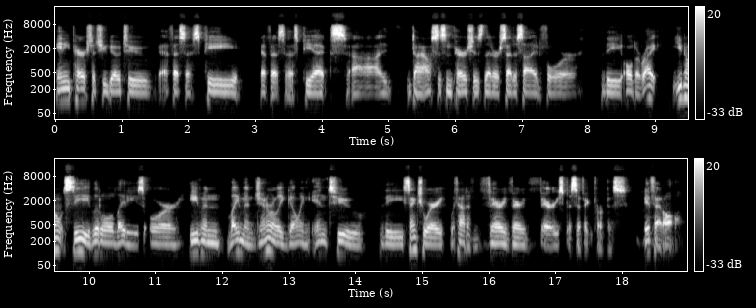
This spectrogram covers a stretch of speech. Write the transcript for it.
any parish that you go to, FSSP, FSSPX, uh, diocesan parishes that are set aside for the older right, you don't see little old ladies or even laymen generally going into the sanctuary without a very, very, very specific purpose, mm-hmm. if at all.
